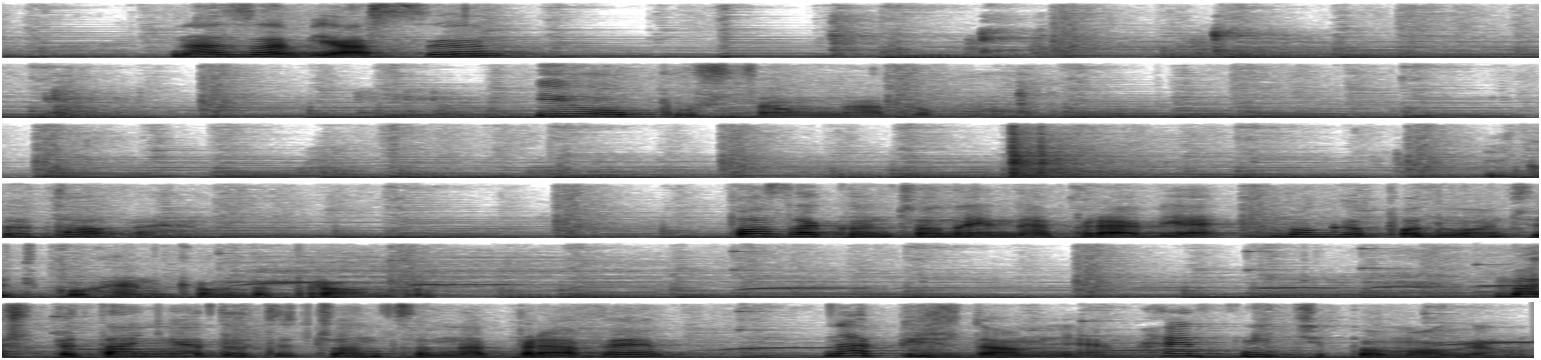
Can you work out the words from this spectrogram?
na zawiasy i opuszczam na dół. I gotowe. Po zakończonej naprawie mogę podłączyć kuchenkę do prądu. Masz pytania dotyczące naprawy? Napisz do mnie, chętnie Ci pomogę.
